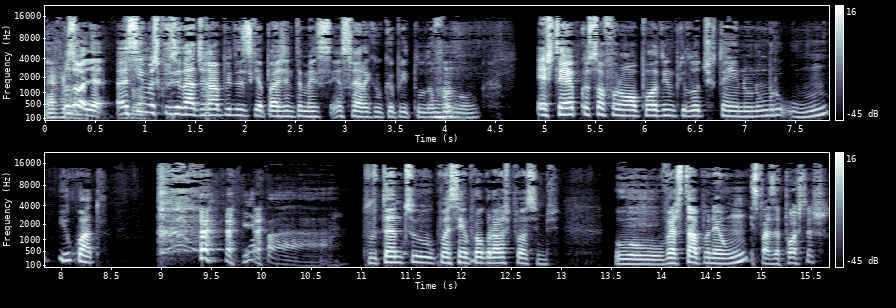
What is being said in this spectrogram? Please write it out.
É Mas olha, assim umas curiosidades rápidas que é para a gente também encerrar aqui o capítulo da Fórmula 1. Esta época só foram ao pódio pilotos que têm no número o 1 e o 4. Epá. Portanto, comecem a procurar os próximos. O Verstappen é o 1, Isso faz apostas?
